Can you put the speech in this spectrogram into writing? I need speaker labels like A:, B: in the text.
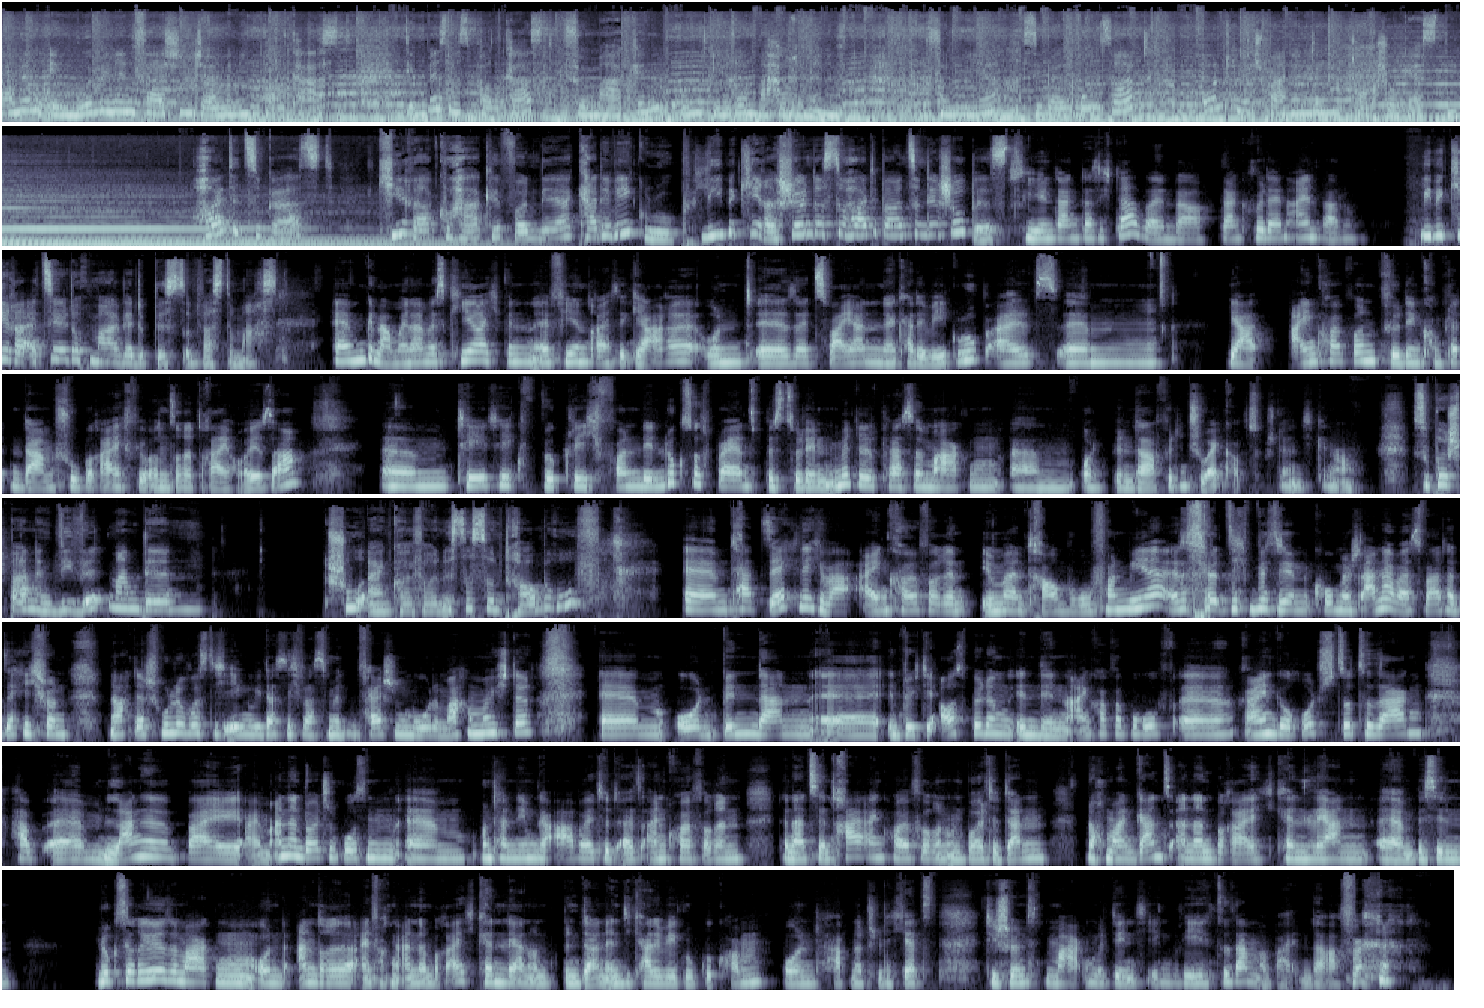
A: willkommen im Women in Fashion Germany Podcast, dem Business Podcast für Marken und ihre Macherinnen. Von mir, Sibel Rozart und mit spannenden Talkshow-Gästen. Heute zu Gast Kira Kohake von der KDW Group. Liebe Kira, schön, dass du heute bei uns in der Show bist.
B: Vielen Dank, dass ich da sein darf. Danke für deine Einladung.
A: Liebe Kira, erzähl doch mal, wer du bist und was du machst.
B: Ähm, genau, mein Name ist Kira, ich bin äh, 34 Jahre und äh, seit zwei Jahren in der KDW Group als ähm, ja, Einkäuferin für den kompletten Damenschuhbereich für unsere drei Häuser. Ähm, tätig, wirklich von den Luxusbrands bis zu den Mittelklasse-Marken ähm, und bin da für den Schuheinkauf zuständig, genau.
A: Super spannend. Wie wird man denn Schuheinkäuferin? Ist das so ein Traumberuf?
B: Ähm, tatsächlich war Einkäuferin immer ein Traumberuf von mir. Das hört sich ein bisschen komisch an, aber es war tatsächlich schon nach der Schule wusste ich irgendwie, dass ich was mit Fashion Mode machen möchte ähm, und bin dann äh, in, durch die Ausbildung in den Einkäuferberuf äh, reingerutscht sozusagen, habe ähm, lange bei einem anderen deutschen großen ähm, Unternehmen gearbeitet als Einkäuferin, dann als Zentraleinkäuferin und wollte dann nochmal einen ganz anderen Bereich kennenlernen, äh, ein bisschen luxuriöse Marken und andere einfach einen anderen Bereich kennenlernen und bin dann in die KDW Group gekommen und habe natürlich jetzt die schönsten Marken, mit denen ich irgendwie zusammenarbeiten darf.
